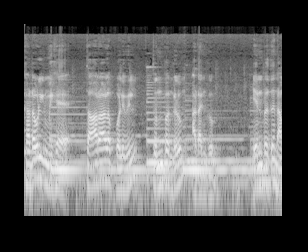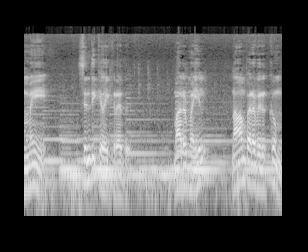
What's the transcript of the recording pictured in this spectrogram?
கடவுளின் மிக தாராள பொழிவில் துன்பங்களும் அடங்கும் என்பது நம்மை சிந்திக்க வைக்கிறது. மறுமையில் நாம் பெறவிருக்கும்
